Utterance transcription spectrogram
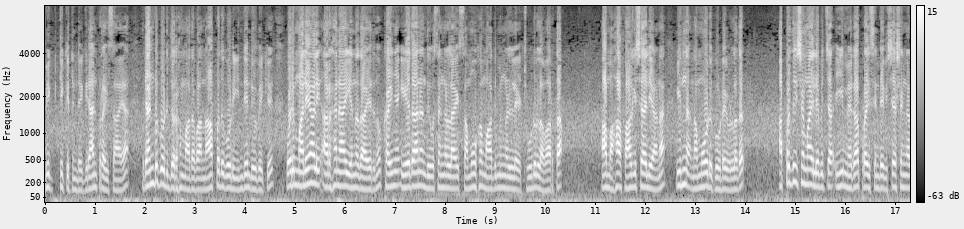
ബിഗ് ടിക്കറ്റിന്റെ ഗ്രാൻഡ് പ്രൈസായ രണ്ട് കോടി ദർഹം അഥവാ നാൽപ്പത് കോടി ഇന്ത്യൻ രൂപയ്ക്ക് ഒരു മലയാളി അർഹനായി എന്നതായിരുന്നു കഴിഞ്ഞ ഏതാനും ദിവസങ്ങളിലായി സമൂഹ മാധ്യമങ്ങളിലെ ചൂടുള്ള വാർത്ത. ആ മഹാഭാഗ്യശാലിയാണ് ഇന്ന് നമ്മോട് കൂടെയുള്ളത്. അപ്രതീക്ഷിതമായി ലഭിച്ച ഈ മെഗാ പ്രൈസിന്റെ വിശേഷങ്ങൾ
